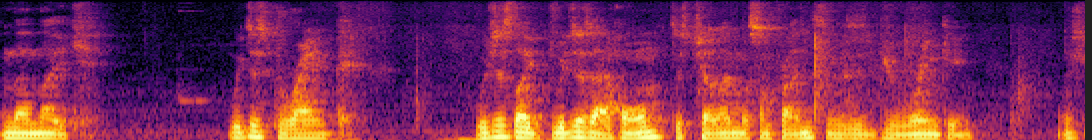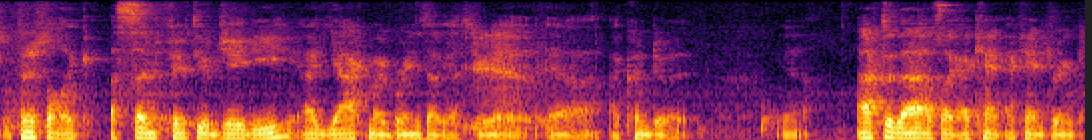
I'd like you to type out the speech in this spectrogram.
and then like, we just drank. We just like we just at home, just chilling with some friends and just drinking. We just finished like a seven fifty of JD. I yacked my brains out yesterday. Yeah. Yeah, I couldn't do it. Yeah. After that, I was like, I can't, I can't drink.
